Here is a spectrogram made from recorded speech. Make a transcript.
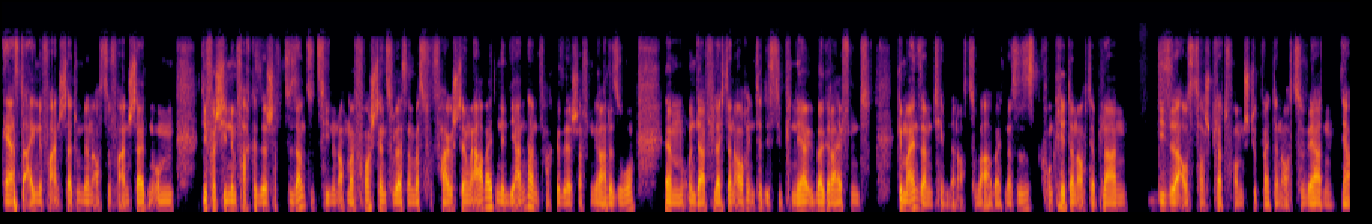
erste eigene Veranstaltung dann auch zu veranstalten, um die verschiedenen Fachgesellschaften zusammenzuziehen und auch mal vorstellen zu lassen, an was für Fragestellungen arbeiten denn die anderen Fachgesellschaften gerade so ähm, und da vielleicht dann auch interdisziplinär übergreifend gemeinsame Themen dann auch zu bearbeiten. Das ist konkret dann auch der Plan, diese Austauschplattform ein Stück weit dann auch zu werden. Ja.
